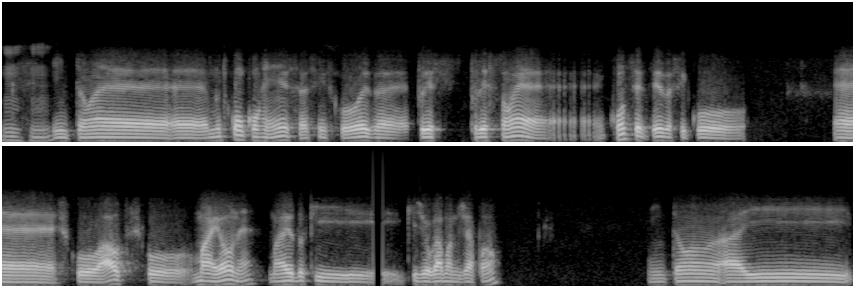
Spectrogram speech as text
Uhum. Então é, é muito concorrência, assim, coisas, é, pressão é, com certeza ficou é, ficou alto, ficou maior, né? Maior do que que jogava no Japão. Então aí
